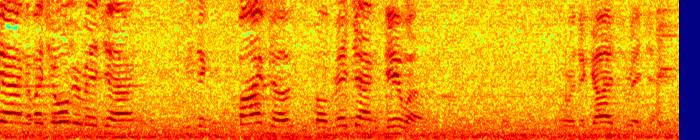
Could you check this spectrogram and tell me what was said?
Rejang, a much older Rejang, using five notes called Rejang Dewa, or the God's Rejang.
